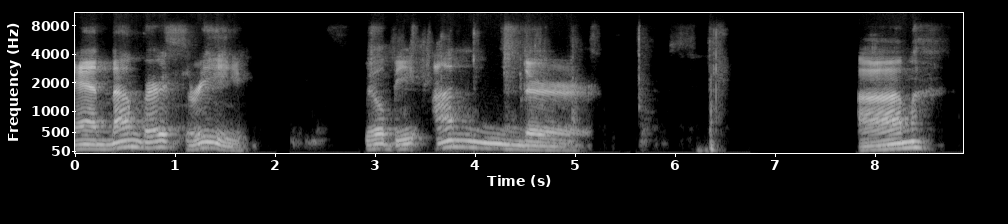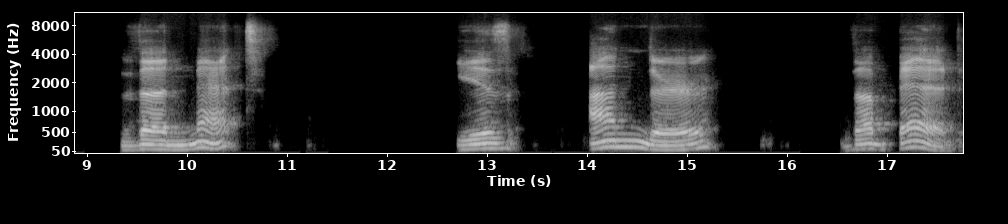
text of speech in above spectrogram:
And number three will be under. Um, the net is under the bed.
